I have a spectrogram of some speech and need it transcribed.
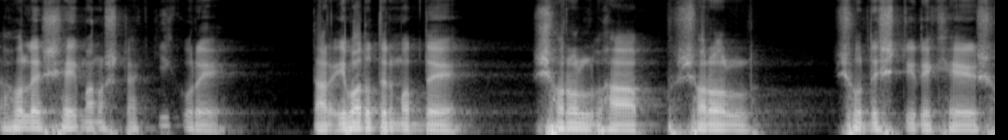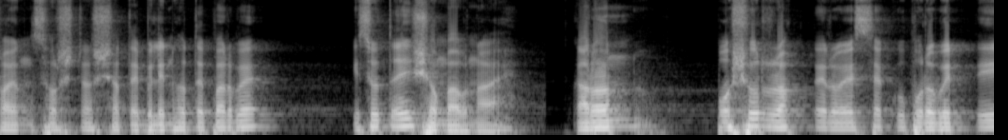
তাহলে সেই মানুষটা কি করে তার ইবাদতের মধ্যে সরল ভাব, সরল সুদৃষ্টি রেখে স্বয়ং স্রষ্টার সাথে বিলীন হতে পারবে, কিছুতেই সম্ভব নয়। কারণ পশুর রক্তে রয়েছে কুপুরবৃত্তি,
